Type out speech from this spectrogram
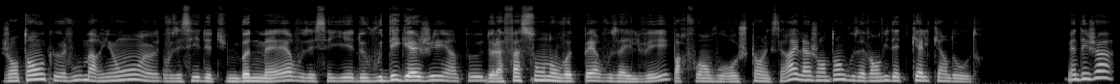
J'entends que vous, Marion, euh, vous essayez d'être une bonne mère, vous essayez de vous dégager un peu de la façon dont votre père vous a élevé, parfois en vous rejetant, etc. Et là, j'entends que vous avez envie d'être quelqu'un d'autre. Bien déjà,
